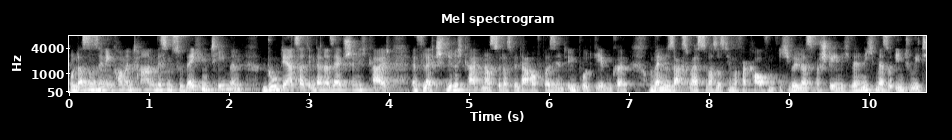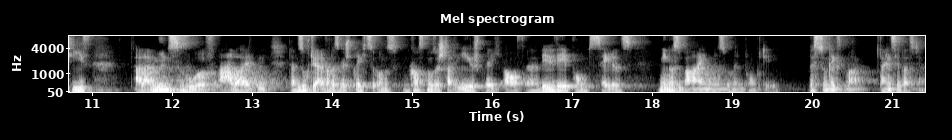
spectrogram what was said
und lass uns in den Kommentaren wissen, zu welchen Themen du derzeit in deiner Selbstständigkeit äh, vielleicht Schwierigkeiten hast, sodass wir darauf basierend Input geben können. Und wenn du sagst, weißt du was, das Thema Verkaufen, ich will das verstehen, ich will nicht mehr so intuitiv à la Münzwurf arbeiten, dann such dir einfach das Gespräch zu uns, ein kostenloses Strategiegespräch auf äh, www.sales-buying-women.de. Bis zum nächsten Mal. Dein Sebastian.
